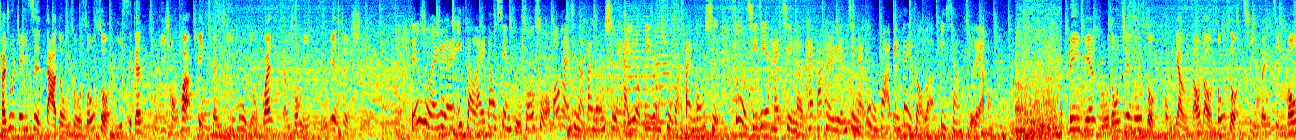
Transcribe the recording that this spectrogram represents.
传出这一次大动作搜索，疑似跟土地重化并跟地目有关，杨崇明不愿证实。人署人员一早来到县府搜索，包含县长办公室，还有地震处长办公室。搜索期间还请了开发科人员进来问话，并带走了一箱资料。另一边，罗东镇公所同样遭到搜索，气氛紧绷。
